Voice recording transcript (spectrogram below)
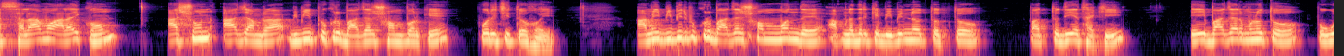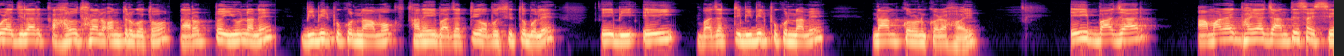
আসসালামু আলাইকুম। আসুন, আজ আমরা বিবির পুকুর বাজার সম্পর্কে পরিচিত হই। আমি বিবির পুকুর বাজার সম্বন্ধে আপনাদেরকে বিভিন্ন তথ্য পাত্য দিয়ে থাকি। এই বাজার মূলত বগুড়া জেলার কাহালু থানার অন্তর্গত নারট্ট ইউনানে বিবির পুকুর নামক স্থানে এই বাজারটি অবস্থিত বলে এই এই বাজারটি বিবির পুকুর নামে নামকরণ করা হয়। এই বাজার আমার এক ভাইয়া জানতে চাইছে,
